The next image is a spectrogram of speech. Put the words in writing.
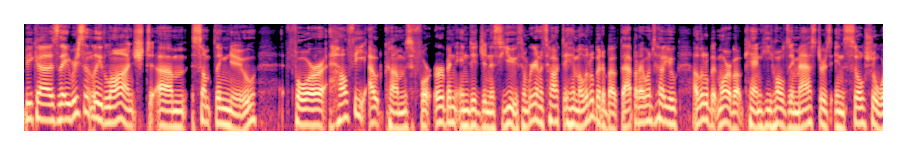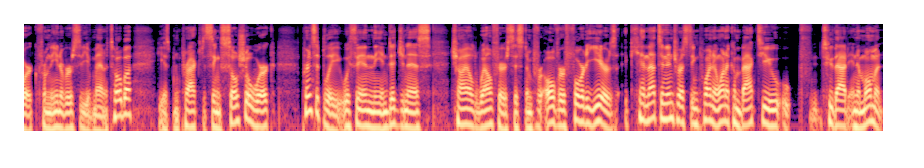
because they recently launched um, something new for healthy outcomes for urban Indigenous youth. And we're going to talk to him a little bit about that, but I want to tell you a little bit more about Ken. He holds a master's in social work from the University of Manitoba. He has been practicing social work principally within the Indigenous child welfare system for over 40 years. Ken, that's an interesting point. I want to come back to you to that in a moment.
